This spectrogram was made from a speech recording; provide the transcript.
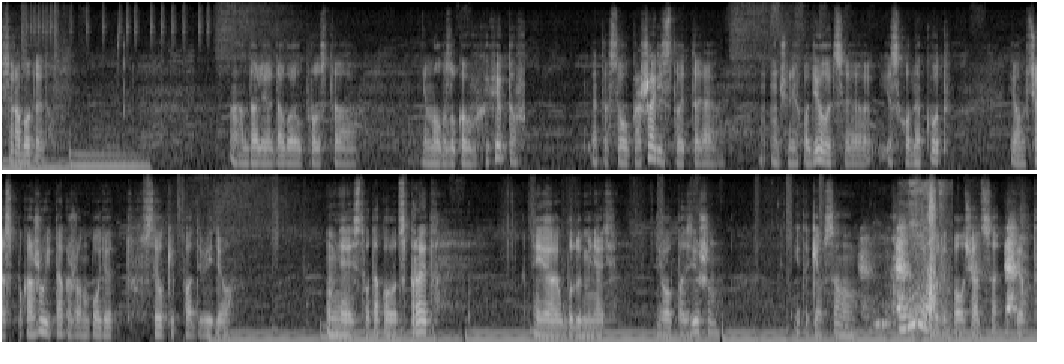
Все работает. А, Далее добавил просто немного звуковых эффектов. Это все украшательство, это очень легко делается. Исходный код я вам сейчас покажу, и также он будет в ссылке под видео. У меня есть вот такой вот спрайт. Я буду менять его position. И таким самым нет, будет получаться эффект.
